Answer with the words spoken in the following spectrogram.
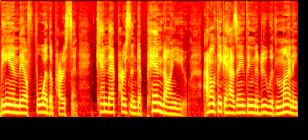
being there for the person. Can that person depend on you? I don't think it has anything to do with money.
